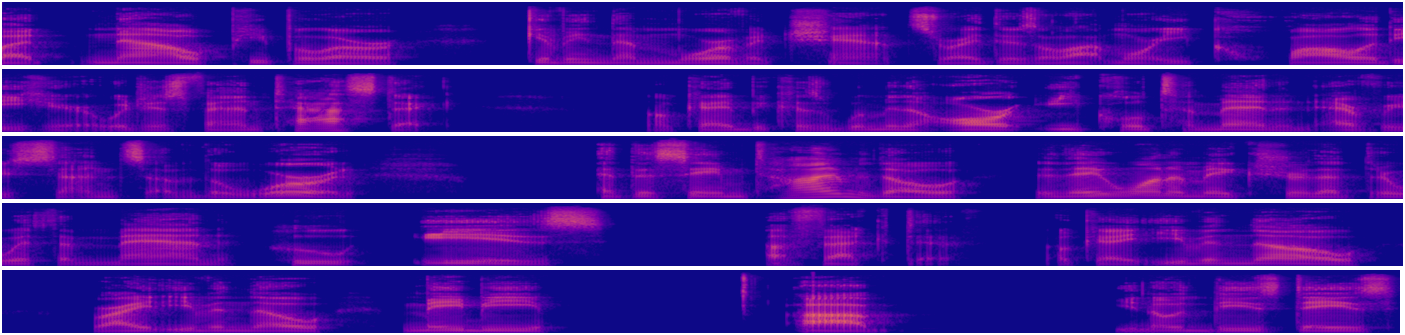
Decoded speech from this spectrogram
but now people are giving them more of a chance, right? There's a lot more equality here, which is fantastic. Okay, because women are equal to men in every sense of the word. At the same time, though, they want to make sure that they're with a man who is effective. Okay, even though, right, even though maybe, uh, you know, these days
